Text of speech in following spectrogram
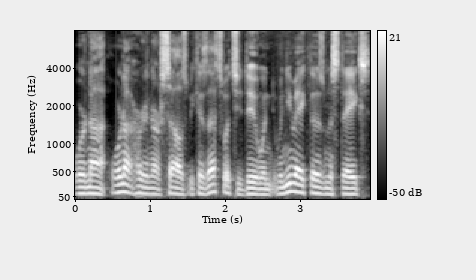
we're not we're not hurting ourselves because that's what you do when when you make those mistakes.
